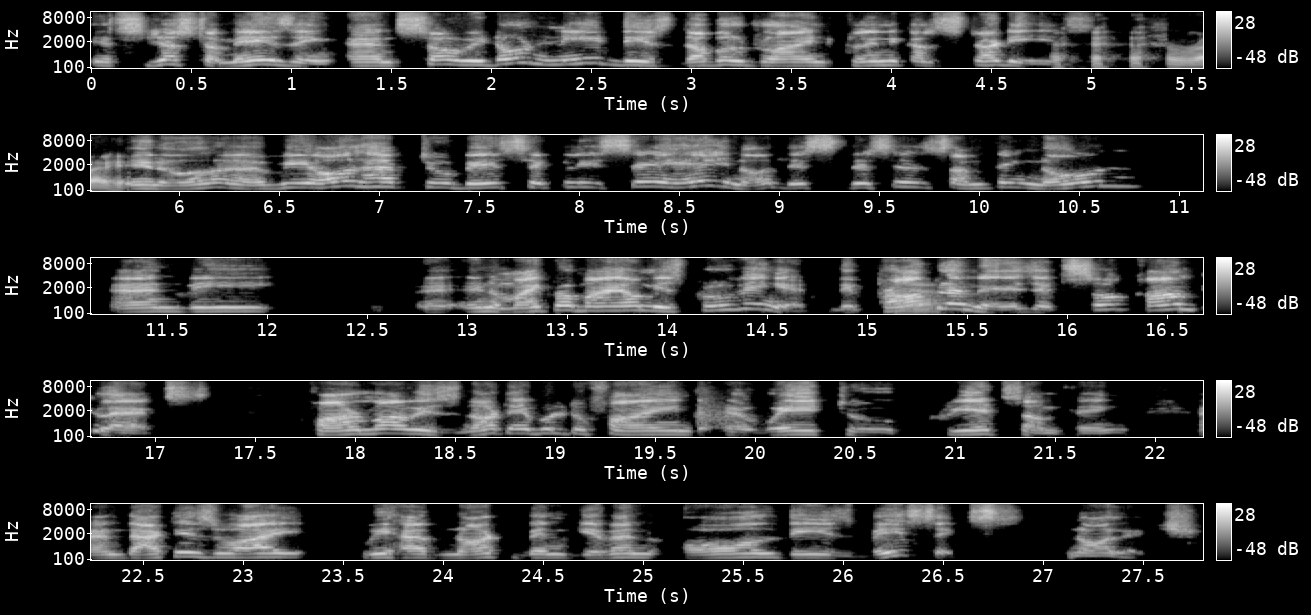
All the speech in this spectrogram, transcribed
it's just amazing. And so we don't need these double blind clinical studies. right. You know, uh, we all have to basically say, hey, you know, this, this is something known and we you know, microbiome is proving it. The problem yeah. is it's so complex. Pharma is not able to find a way to create something. And that is why we have not been given all these basics knowledge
